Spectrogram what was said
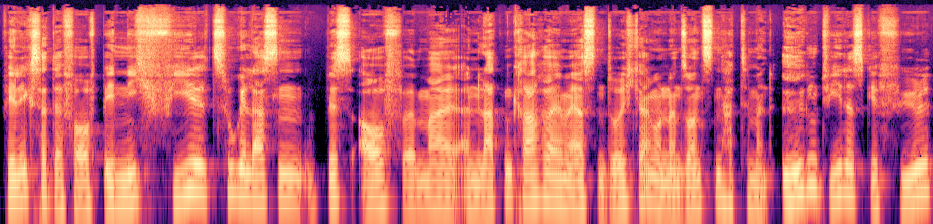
Felix hat der VfB nicht viel zugelassen, bis auf äh, mal einen Lattenkracher im ersten Durchgang und ansonsten hatte man irgendwie das Gefühl,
